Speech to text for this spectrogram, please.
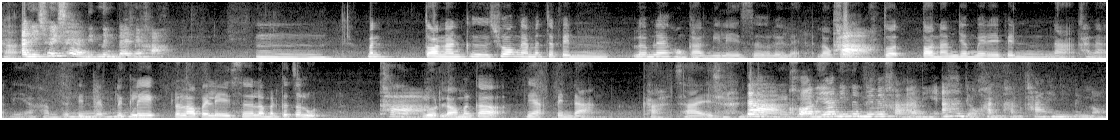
ค่ะอันนี้ช่วยแชร์นิดนึงได้ไหมคะ อืม มัน ตอนนั้นคือช่วงนั้นมันจะเป็นเริ่มแรกของการมีเลเซอร์เลยแหละ แล้วก็ค่ะตัวตอนนั้นยังไม่ได้เป็นหนาขนาดนี้ค่ะมันจะเป็นแบบอืม เล็กๆ แล้วเราไปเลเซอร์แล้วมันก็จะหลุดค่ะหลุดแล้วมันก็เนี่ยเป็นด่างค่ะ ใช่ใช่ ด่างขออนุญาตนิดนึงได้ไหมคะค่ะอันนี้อ่าเดี๋ยวหันหันข้างให้นิดนึงเนาะ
